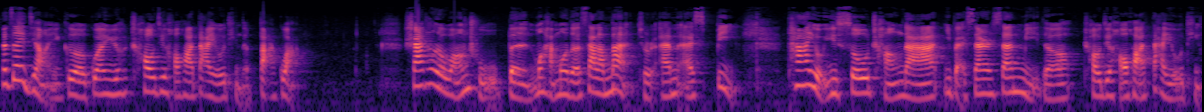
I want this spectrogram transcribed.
那再讲一个关于超级豪华大游艇的八卦：沙特的王储本穆罕默德·萨勒曼就是 MSB。他有一艘长达一百三十三米的超级豪华大游艇，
